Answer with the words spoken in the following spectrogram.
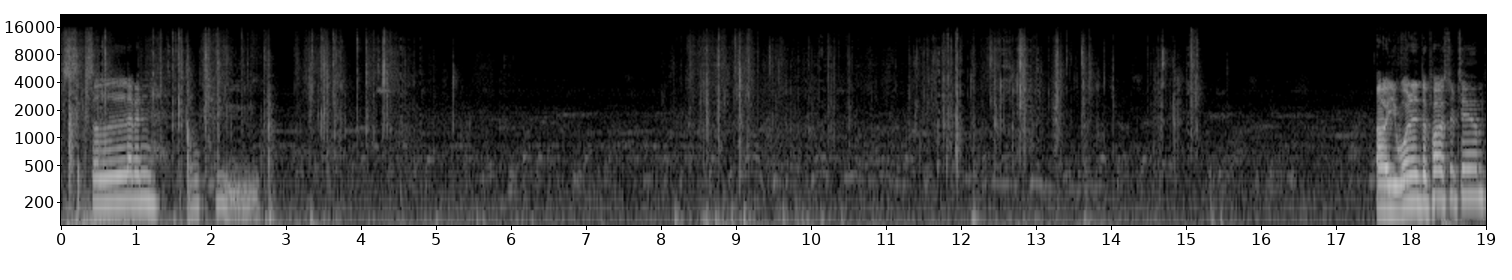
611 and 2. Oh, you wanted the poster, Tim?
